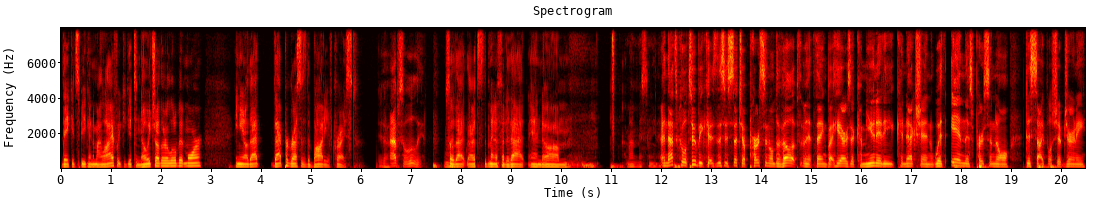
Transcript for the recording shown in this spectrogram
They could speak into my life. We could get to know each other a little bit more. And you know that that progresses the body of Christ. Yeah. Absolutely. So that that's the benefit of that. And um am I missing anything? And that's cool too because this is such a personal development thing, but here's a community connection within this personal discipleship journey.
